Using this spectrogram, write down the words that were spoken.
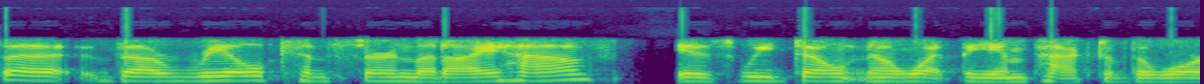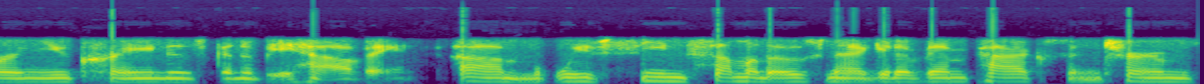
the the real concern that I have is we don't know what the impact of the war in Ukraine is going to be having. Um, we've seen some of those negative impacts in terms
